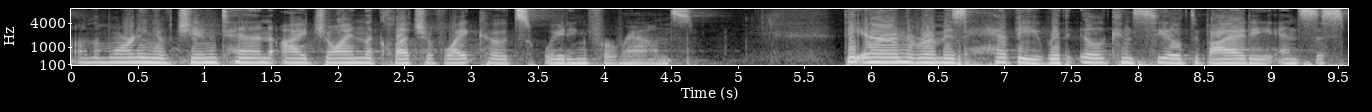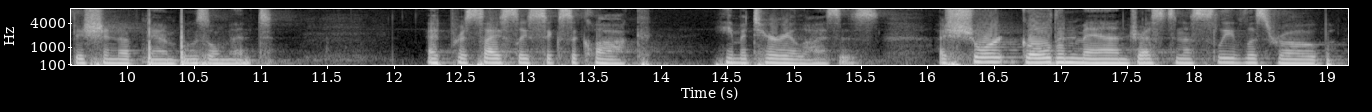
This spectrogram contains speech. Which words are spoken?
on the morning of June 10, I join the clutch of whitecoats waiting for rounds. The air in the room is heavy with ill concealed dubiety and suspicion of bamboozlement. At precisely six o'clock, he materializes, a short golden man dressed in a sleeveless robe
